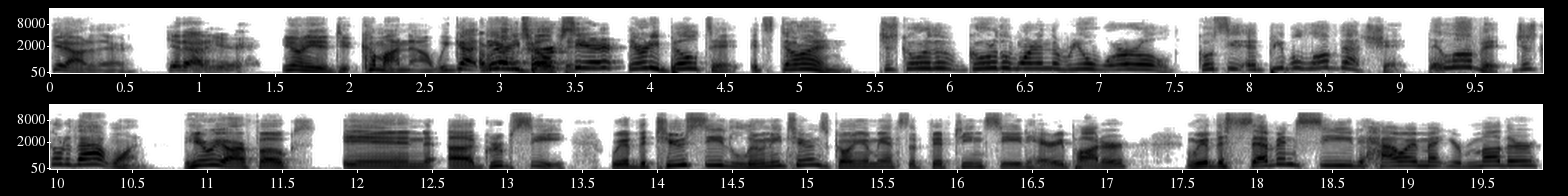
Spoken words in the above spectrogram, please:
Get out of there. Get out of here. You don't need to do. Come on now. We got. Are they we already built it. here? They already built it. It's done. Just go to the go to the one in the real world. Go see. And people love that shit. They love it. Just go to that one. Here we are, folks. In uh, Group C, we have the two seed Looney Tunes going up against the 15 seed Harry Potter, and we have the seven seed How I Met Your Mother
